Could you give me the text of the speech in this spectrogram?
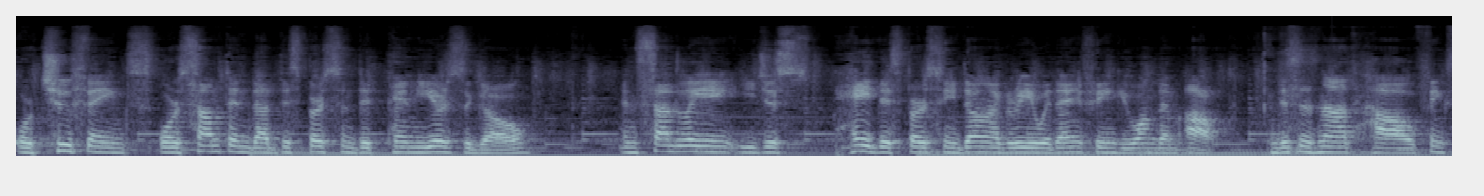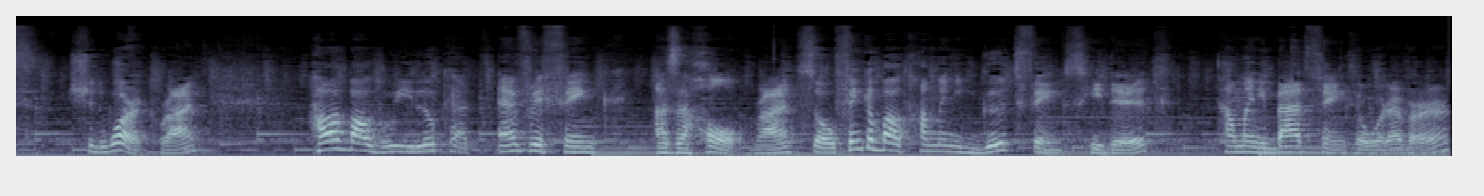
or two things or something that this person did 10 years ago and suddenly you just hate this person, you don't agree with anything, you want them out. This is not how things should work, right? How about we look at everything as a whole, right? So think about how many good things he did, how many bad things or whatever,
